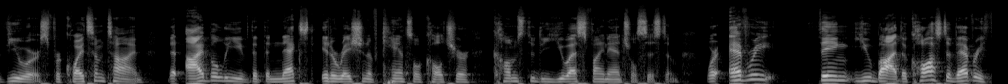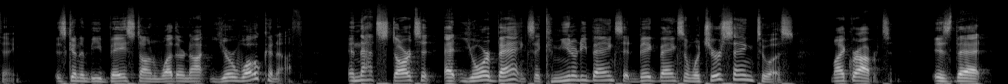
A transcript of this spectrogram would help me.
viewers for quite some time that I believe that the next iteration of cancel culture comes through the US financial system, where everything you buy, the cost of everything, is going to be based on whether or not you're woke enough. And that starts at, at your banks, at community banks, at big banks. And what you're saying to us, Mike Robertson, is that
